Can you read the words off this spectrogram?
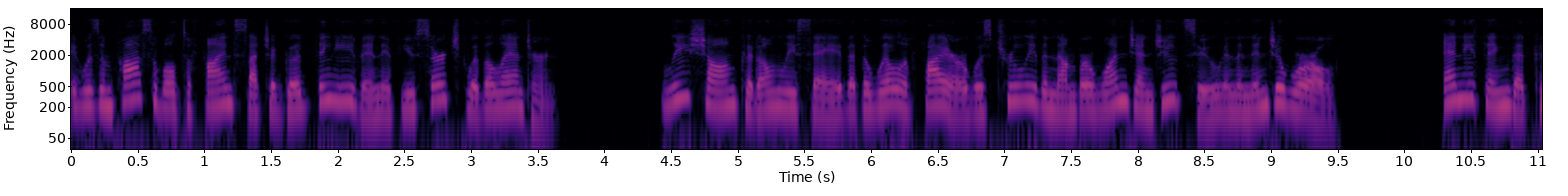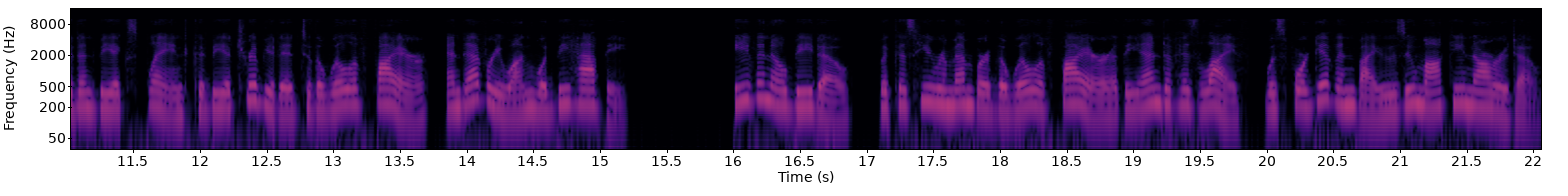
it was impossible to find such a good thing even if you searched with a lantern. Li Shang could only say that the Will of Fire was truly the number one genjutsu in the ninja world. Anything that couldn't be explained could be attributed to the Will of Fire, and everyone would be happy. Even Obito, because he remembered the Will of Fire at the end of his life, was forgiven by Uzumaki Naruto.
